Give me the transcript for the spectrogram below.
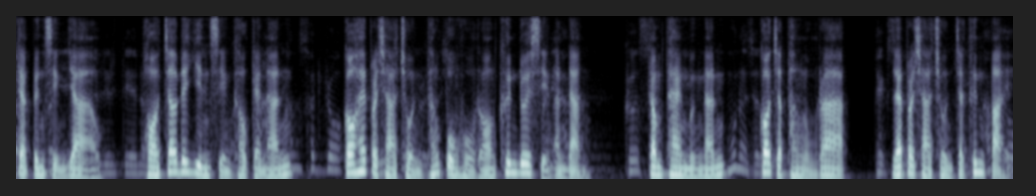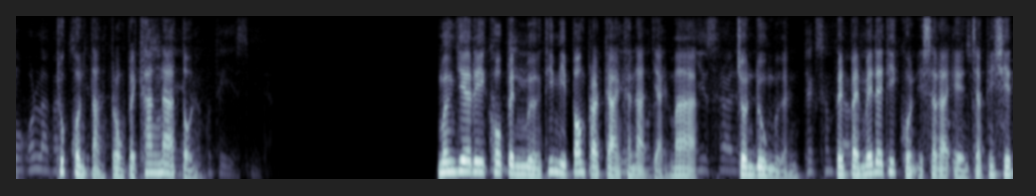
แก่เป็นเสียงยาว พอเจ้าได้ยินเสียงเขาแก่นั้น ก็ให้ประชาชนทั้งปวงโห่ร้องขึ้นด้วยเสียงอันดังกำแพงเมืองนั้นก็จะพังลงราบและประชาชนจะขึ้นไป ทุกคนต่างตรงไปข้างหน้าตน เมืองเยริโคเป็นเมืองที่มีป้อมปราการขนาดใหญ่มาก จนดูเหมือน เป็นไปไม่ได้ที่คนอิสราเอลจะพิชิต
